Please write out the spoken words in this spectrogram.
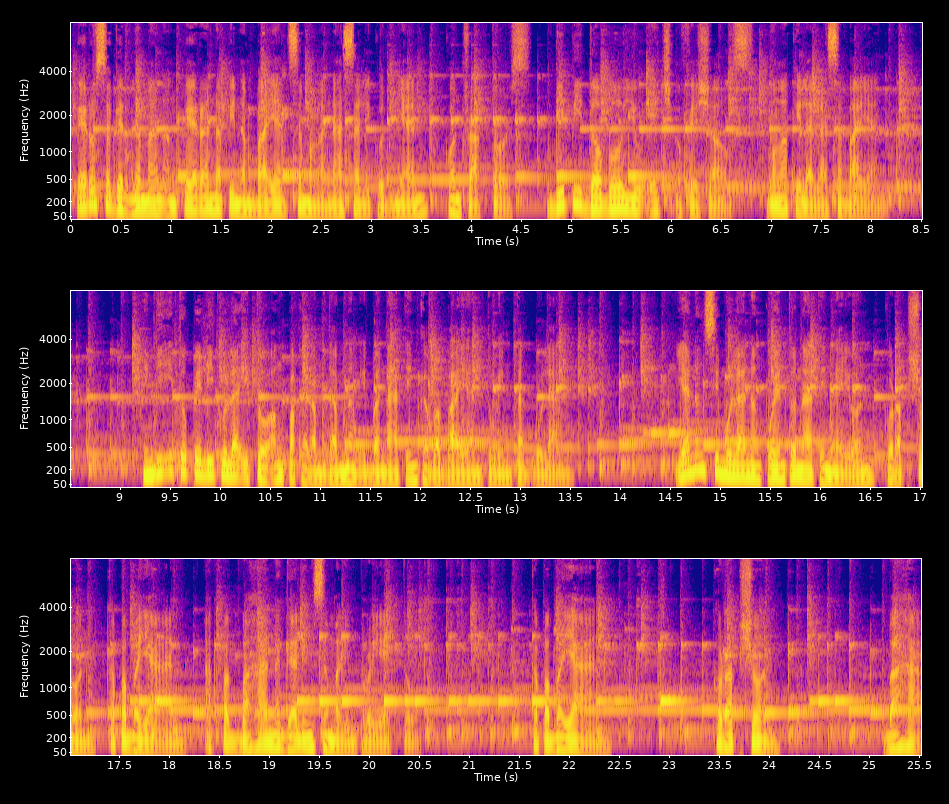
pero sagad naman ang pera na pinambayad sa mga nasa likod niyan, contractors, DPWH officials, mga kilala sa bayan. Hindi ito pelikula ito ang pakiramdam ng iba nating kababayan tuwing tag-ulan. Yan ang simula ng kwento natin ngayon, korupsyon, kapabayaan, at pagbaha na galing sa maling proyekto. Kapabayaan, korupsyon, baha.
